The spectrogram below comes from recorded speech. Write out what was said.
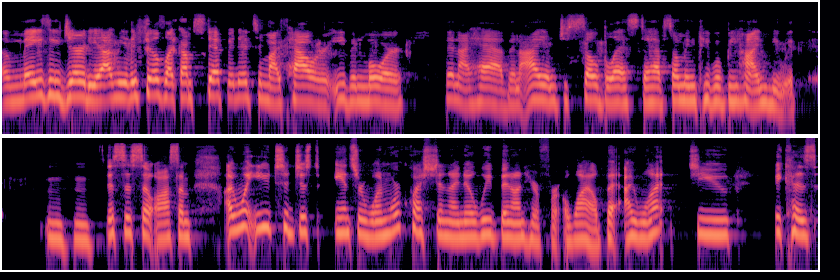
amazing journey. I mean, it feels like I'm stepping into my power even more than I have. And I am just so blessed to have so many people behind me with it. Mm-hmm. This is so awesome. I want you to just answer one more question. I know we've been on here for a while, but I want you because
